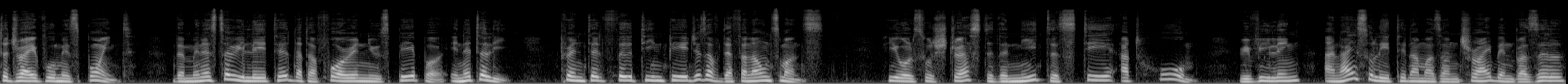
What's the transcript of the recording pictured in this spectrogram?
To drive home his point, the minister related that a foreign newspaper in Italy printed 13 pages of death announcements. He also stressed the need to stay at home, revealing an isolated Amazon tribe in Brazil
